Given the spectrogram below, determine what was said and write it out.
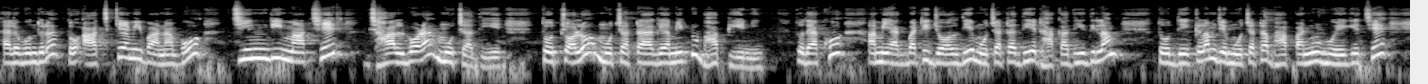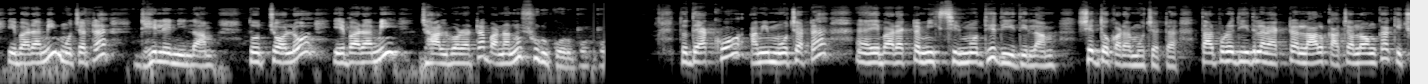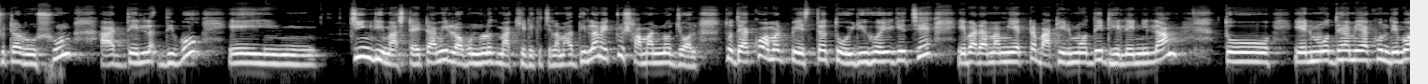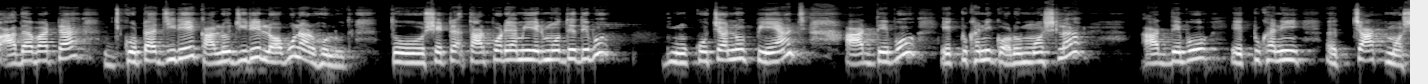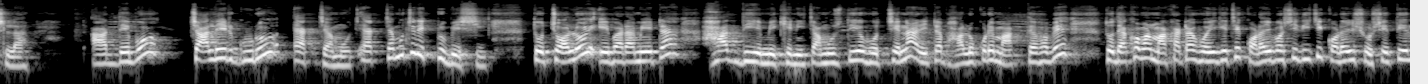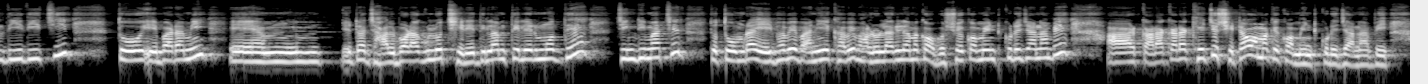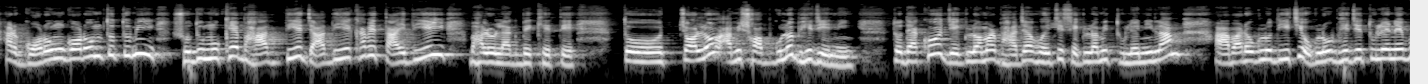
Hello বন্ধুরা, তো আজকে আমি বানাবো চিংড়ি মাছের ঝাল বড়া মোচা দিয়ে। তো চলো মোচাটা আগে আমি একটু ভাপিয়ে নিই। তো দেখো, আমি এক বাটি জল দিয়ে মোচাটা দিয়ে ঢাকা দিয়ে দিলাম। তো দেখলাম যে মোচাটা ভাপানো হয়ে গেছে, এবার আমি মোচাটা ঢেলে নিলাম। তো চলো, এবার আমি ঝাল বড়াটা বানানো শুরু করব। তো দেখো আমি মোচাটা এবার একটা মিক্সির মধ্যে দিয়ে দিলাম, সেদ্ধ করা মোচাটা। তারপরে দিয়ে দিলাম একটা লাল কাঁচা লঙ্কা, কিছুটা রসুন, আর দিব এই চিংড়ি মাছটা। এটা আমি লবণ হলুদ মাখিয়ে রেখেছিলাম, আর দিলাম একটু সামান্য জল। তো দেখো আমার পেস্টটা তৈরি হয়ে গেছে, এবার আম- একটা বাটির মধ্যে ঢেলে নিলাম। তো এর মধ্যে আমি এখন দেব আদা বাটা, গোটা জিরে, কালো জিরে, লবণ আর হলুদ। তো সেটা, তারপরে আমি এর মধ্যে দেব কোচানো পেঁয়াজ আর দেব একটুখানি গরম মশলা আর দেব একটুখানি চাট মশলা আর দেব চালের গুঁড়ো এক চামচ, এক চামচের একটু বেশি। তো চলো এবার আমি এটা হাত দিয়ে মেখে নিই, চামচ দিয়ে হচ্ছে না আর এটা ভালো করে মাখতে হবে। তো দেখো আমার মাখাটা হয়ে গেছে, কড়াই বসিয়ে দিয়েছি, কড়াইয়ে সর্ষের তেল দিয়ে দিয়েছি। তো এবার আমি এটা ঝাল বড়াগুলো ছেড়ে দিলাম তেলের মধ্যে, চিংড়ি মাছের। তো তোমরা এইভাবে বানিয়ে খাবে, ভালো লাগলে আমাকে অবশ্যই কমেন্ট করে জানাবে। আর কারা কারা খেয়েছো সেটাও আমাকে কমেন্ট করে জানাবে। আর গরম গরম তো তুমি শুধু মুখে ভাত দিয়ে যা দিয়ে খাবে তাই দিয়েই ভালো লাগবে খেতে। তো চলো আমি সবগুলো ভেজে নিই। তো দেখো যেগুলো আমার ভাজা হয়েছে সেগুলো আমি তুলে নিলাম। আবার ওগুলো দিয়েছি, ওগুলোও ভেজে তুলে নেব।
